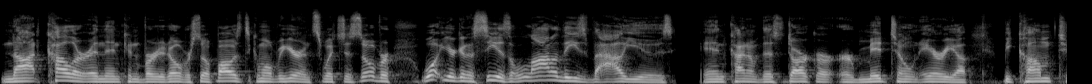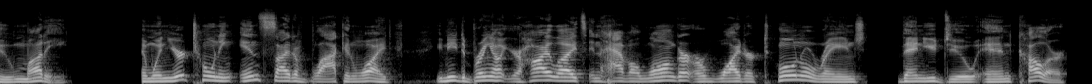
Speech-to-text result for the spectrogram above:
not color, and then convert it over. So if I was to come over here and switch this over, what you're going to see is a lot of these values in kind of this darker or mid-tone area become too muddy. And when you're toning inside of black and white, you need to bring out your highlights and have a longer or wider tonal range than you do in color.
